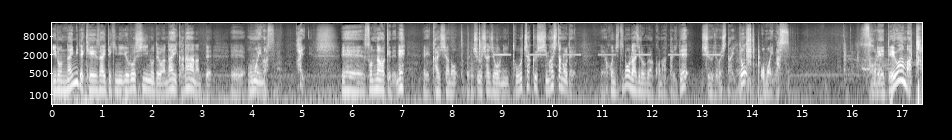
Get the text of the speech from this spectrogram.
いろんな意味で経済的によろしいのではないかななんて、えー、思います。はい、えー、そんなわけでね会社の駐車場に到着しましたので本日のラジログはこの辺りで。終了したいと思います。それではまた。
